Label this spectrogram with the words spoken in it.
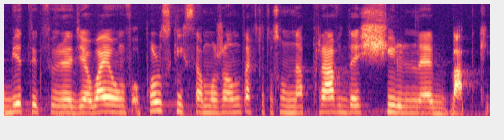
Kobiety, które działają w opolskich samorządach, to to są naprawdę silne babki.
